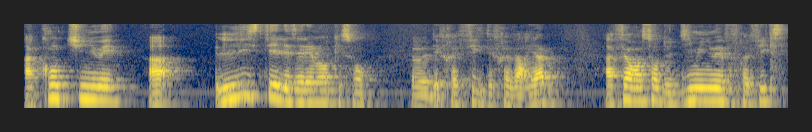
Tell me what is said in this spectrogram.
à continuer à lister les éléments qui sont euh, des frais fixes, des frais variables, à faire en sorte de diminuer vos frais fixes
